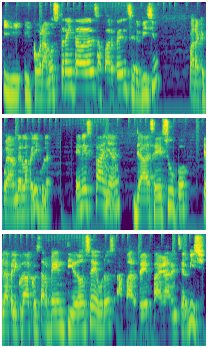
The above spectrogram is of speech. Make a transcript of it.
y, cobramos 30 dólares aparte del servicio para que puedan ver la película. En España ya se supo que la película va a costar 22 euros aparte de pagar el servicio.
